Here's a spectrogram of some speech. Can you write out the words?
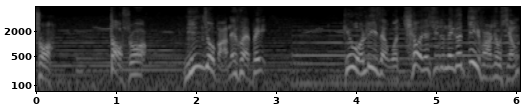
叔，到时候您就把那块碑给我立在我跳下去的那个地方就行。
